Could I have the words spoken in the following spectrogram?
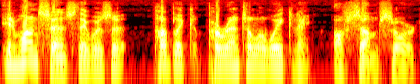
In one sense, there was a public parental awakening of some sort.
